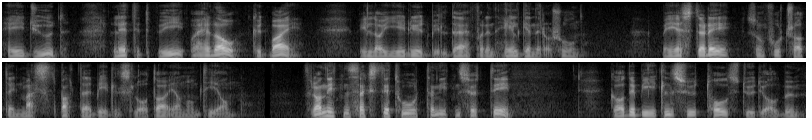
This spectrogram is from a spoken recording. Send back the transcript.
'Hey Jude', 'Let It Be' og 'Hello, Goodbye' vil da gi lydbildet for en hel generasjon, med 'Yesterday' som fortsatt den mest spilte Beatles-låta gjennom tidene. Fra 1962 til 1970 ga The Beatles ut tolv studioalbum.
